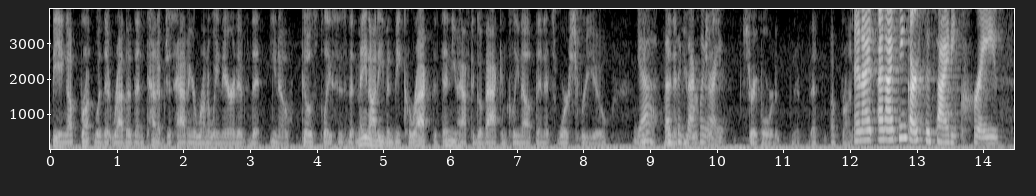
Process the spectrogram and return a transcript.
being upfront with it rather than kind of just having a runaway narrative that you know goes places that may not even be correct that then you have to go back and clean up and it's worse for you yeah you know, that's exactly right straightforward at, up front and i and i think our society craves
